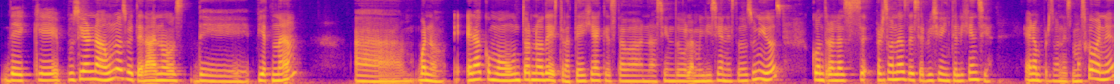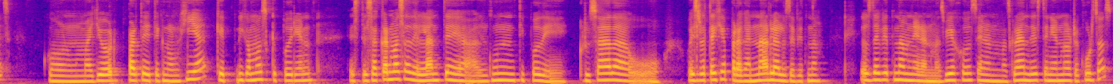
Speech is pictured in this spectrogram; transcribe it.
de que pusieron a unos veteranos de Vietnam bueno, era como un torneo de estrategia que estaban haciendo la milicia en Estados Unidos contra las personas de servicio de inteligencia. Eran personas más jóvenes, con mayor parte de tecnología, que digamos que podrían este, sacar más adelante algún tipo de cruzada o, o estrategia para ganarle a los de Vietnam. Los de Vietnam eran más viejos, eran más grandes, tenían más recursos.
